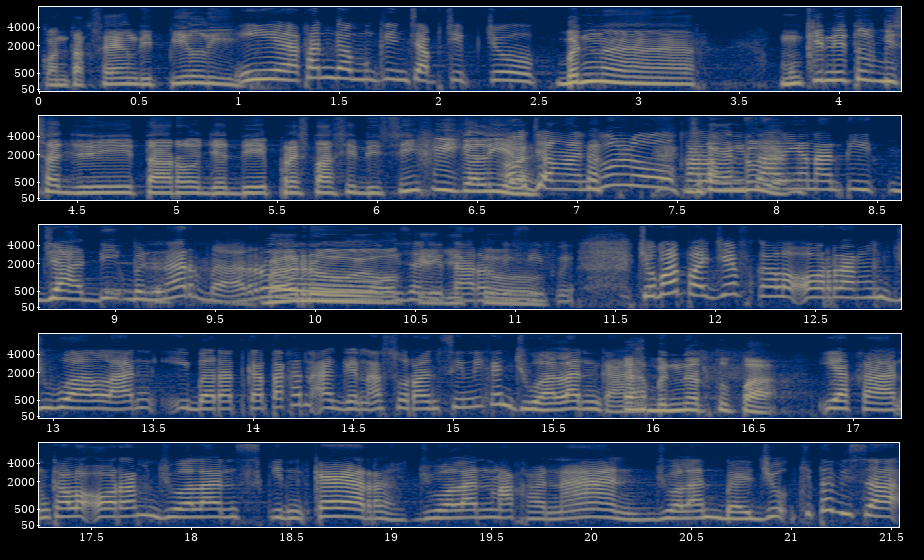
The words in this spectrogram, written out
kontak saya yang dipilih. Iya, kan nggak mungkin cap cip cup. Bener. Mungkin itu bisa ditaruh jadi prestasi di CV kali ya? Oh jangan dulu, kalau dulu ya? misalnya nanti jadi benar baru, Baru, bisa oke ditaruh di gitu. CV. Cuma Pak Jeff kalau orang jualan, ibarat kata kan agen asuransi ini kan jualan Eh kan, bener tuh Pak. Iya kan? Kalau orang jualan skincare, jualan makanan, jualan baju, kita bisa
